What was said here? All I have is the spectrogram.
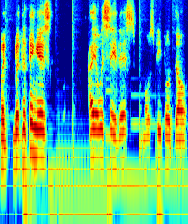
But but the thing is, I always say this: most people don't.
